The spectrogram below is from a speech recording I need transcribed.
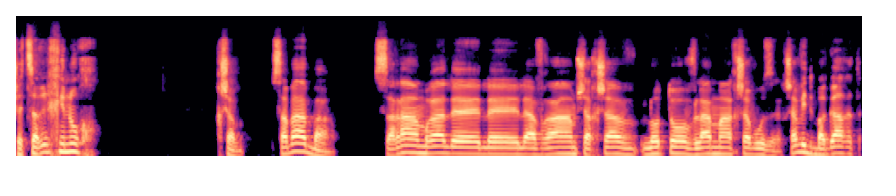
שצריך חינוך. עכשיו, סבבה, שרה אמרה ל- ל- לאברהם שעכשיו לא טוב, למה עכשיו הוא זה? עכשיו התבגרת.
